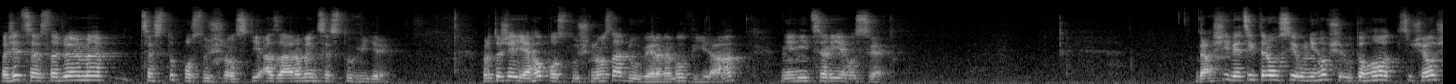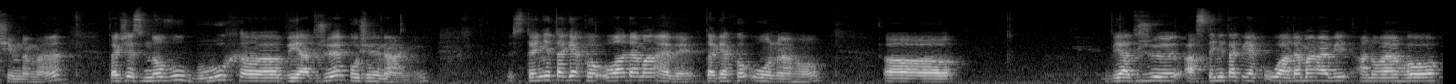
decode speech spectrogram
Takže sledujeme cestu poslušnosti a zároveň cestu víry. Protože jeho poslušnost a důvěra nebo víra mění celý jeho svět. Další věcí, kterou si u, něho, u toho všeho všimneme, takže znovu Bůh eh, vyjadřuje požehnání. Stejně tak jako u Adama a Evy, tak jako u oného, eh, vyjadřuje, a stejně tak jak u Adama a Evy a Noého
